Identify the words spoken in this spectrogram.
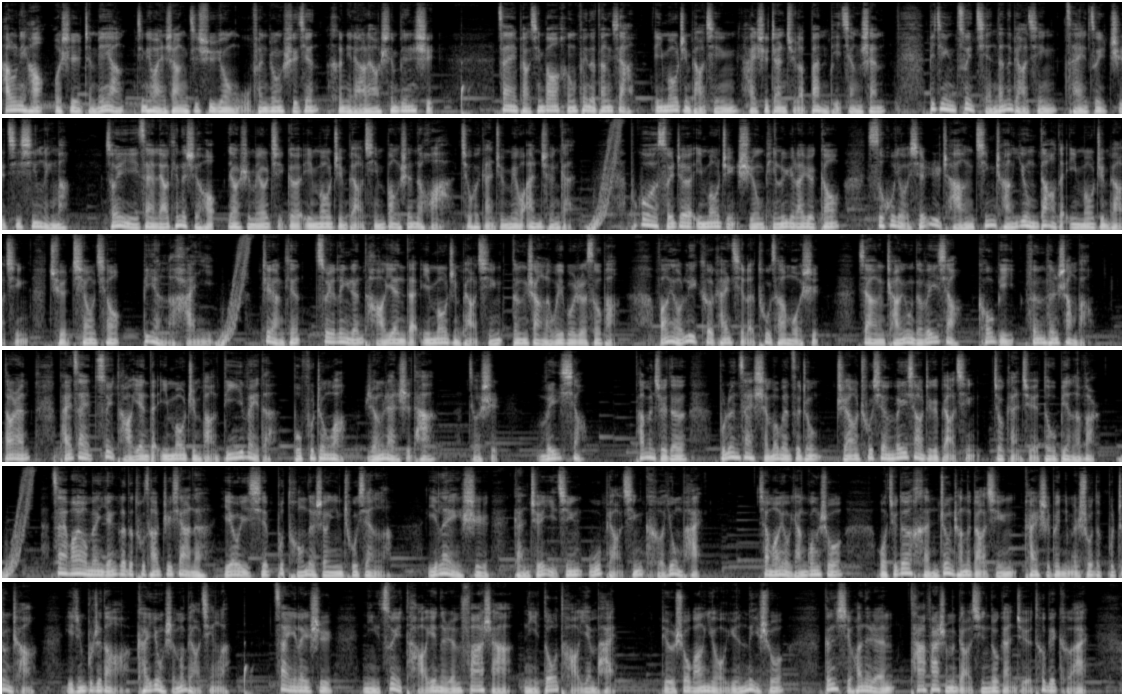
Hello，你好，我是枕边羊。今天晚上继续用五分钟时间和你聊聊身边事。在表情包横飞的当下，emoji 表情还是占据了半壁江山。毕竟最简单的表情才最直击心灵嘛。所以在聊天的时候，要是没有几个 emoji 表情傍身的话，就会感觉没有安全感。不过，随着 emoji 使用频率越来越高，似乎有些日常经常用到的 emoji 表情却悄悄变了含义。这两天，最令人讨厌的 emoji 表情登上了微博热搜榜，网友立刻开启了吐槽模式，像常用的微笑、抠鼻纷纷上榜。当然，排在最讨厌的 emoji 榜第一位的，不负众望，仍然是他，就是微笑。他们觉得，不论在什么文字中，只要出现微笑这个表情，就感觉都变了味儿。在网友们严格的吐槽之下呢，也有一些不同的声音出现了。一类是感觉已经无表情可用派，像网友阳光说：“我觉得很正常的表情，开始被你们说的不正常。”已经不知道该用什么表情了。再一类是，你最讨厌的人发啥你都讨厌派。比如说，网友云丽说，跟喜欢的人他发什么表情都感觉特别可爱，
